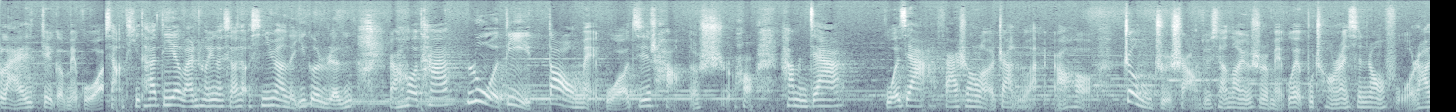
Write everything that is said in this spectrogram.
来这个美国，想替他爹完成一个小小心愿的一个人，然后他落地到美国机场的时候，他们家。国家发生了战乱，然后政治上就相当于是美国也不承认新政府，然后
